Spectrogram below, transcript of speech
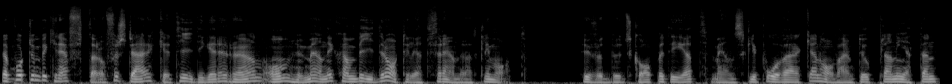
Rapporten bekräftar och förstärker tidigare rön om hur människan bidrar till ett förändrat klimat. Huvudbudskapet är att mänsklig påverkan har värmt upp planeten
